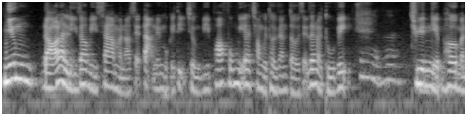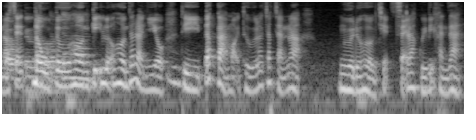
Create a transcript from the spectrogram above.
Nhưng đó là lý do vì sao mà nó sẽ tạo nên một cái thị trường V-pop Phúc nghĩ là trong cái thời gian tới sẽ rất là thú vị. Chuyên nghiệp hơn. Chuyên nghiệp hơn và nó đầu sẽ tư đầu tư hơn, hơn kỹ lưỡng hơn rất là nhiều. Ừ. thì tất cả mọi thứ là chắc chắn là người được hưởng sẽ là quý vị khán giả.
